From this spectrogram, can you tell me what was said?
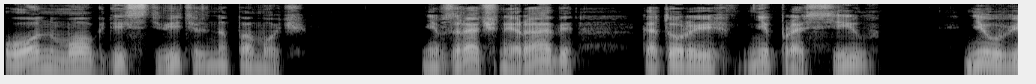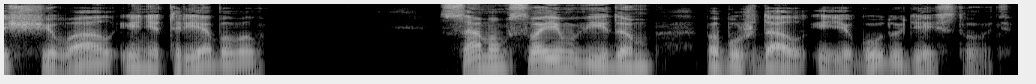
он мог действительно помочь. Невзрачный раби, который не просил, не увещевал и не требовал, самым своим видом побуждал и Ягуду действовать.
